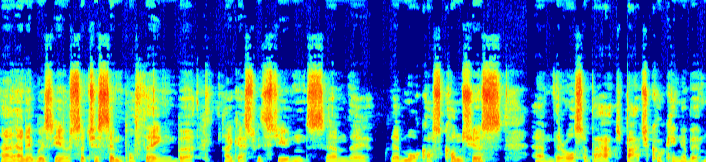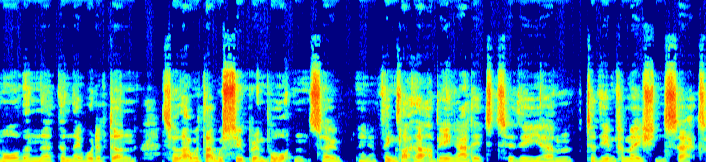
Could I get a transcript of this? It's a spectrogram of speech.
Uh, and it was, you know, such a simple thing, but I guess with students, um, they're they're more cost conscious. Um, they're also perhaps batch cooking a bit more than than they would have done. So that was that was super important. So you know, things like that are being added to the um, to the information set.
